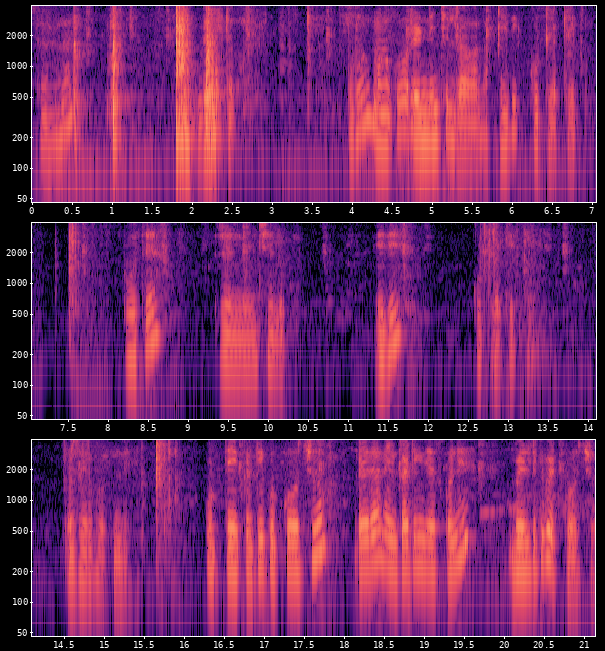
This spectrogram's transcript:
సరే బెల్ట్ ఇప్పుడు మనకు రెండించులు రావాలి? ఇది కుట్లకి. పోతే రెండు ఇంచులు ఇది కుట్లకి. ఇక్కడ సరిపోతుంది. కుడితే ఇక్కడికి కుట్టుకోవచ్చు లేదా దీన్ని కటింగ్ చేసుకొని బెల్ట్కి పెట్టుకోవచ్చు.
